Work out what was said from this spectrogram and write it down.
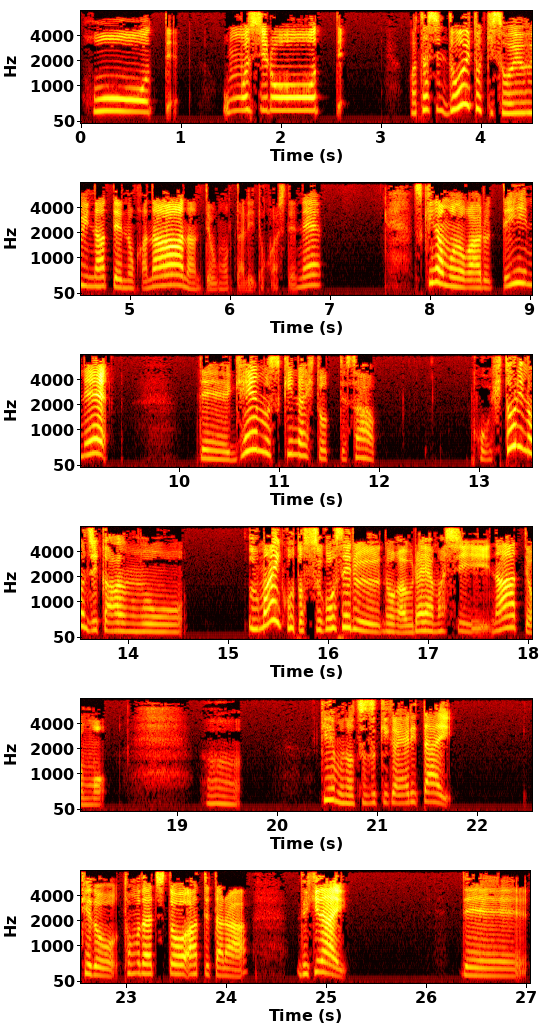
ほーって、面白ーって。私どういう時そういう風になってんのかなーなんて思ったりとかしてね。好きなものがあるっていいね。で、ゲーム好きな人ってさ、こう一人の時間をうまいこと過ごせるのが羨ましいなって思う。うん。ゲームの続きがやりたい。けど、友達と会ってたら、できない。で、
